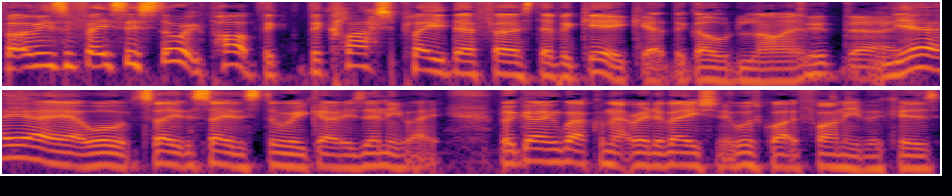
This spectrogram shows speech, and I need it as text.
But I mean, it's a, it's a historic pub. The, the Clash played their first ever gig at the Golden Lion. Did they? Yeah, yeah, yeah. Well, so say the story goes anyway. But going back on that renovation, it was quite funny because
